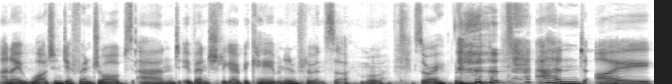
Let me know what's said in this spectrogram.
And I worked in different jobs and eventually I became an influencer. Oh, sorry. and I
